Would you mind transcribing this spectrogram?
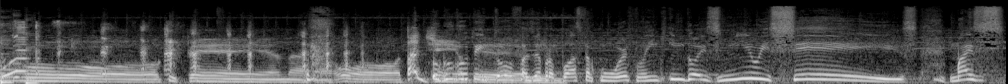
Oh, que pena! Oh, O tadinho Google tentou dele. fazer a proposta com o Earthlink em 2006, mas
